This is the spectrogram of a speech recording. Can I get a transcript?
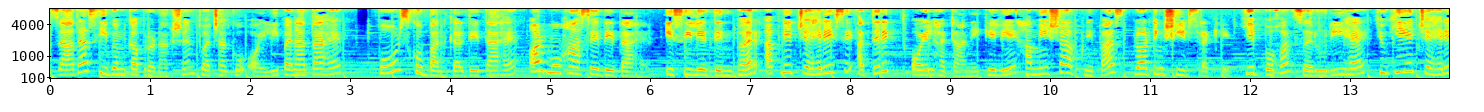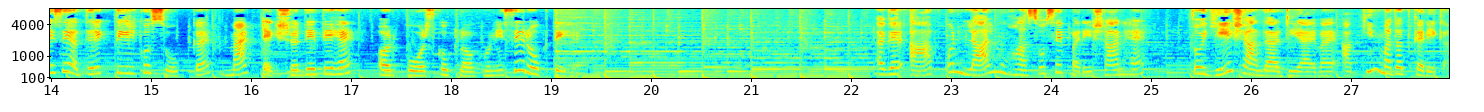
ज़्यादा सीबम का प्रोडक्शन त्वचा को ऑयली बनाता है पोर्स को बंद कर देता है और मुहासे देता है। इसीलिए दिन भर अपने चेहरे से अतिरिक्त ऑयल हटाने के लिए हमेशा अपने पास ब्लॉटिंग शीट्स रखें। ये बहुत ज़रूरी है क्योंकि ये चेहरे से अतिरिक्त तेल को सोख कर मैट टेक्सचर देते हैं और पोर्स को क्लॉग होने से रोकते हैं। अगर आप उन लाल मुहासों से परेशान हैं, तो ये शानदार डीआईवाई आपकी मदद करेगा।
